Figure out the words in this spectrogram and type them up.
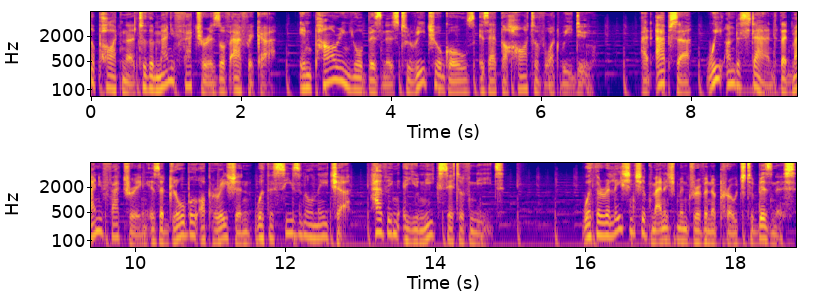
a partner to the manufacturers of Africa, empowering your business to reach your goals is at the heart of what we do. At ABSA, we understand that manufacturing is a global operation with a seasonal nature, having a unique set of needs. With a relationship management driven approach to business,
